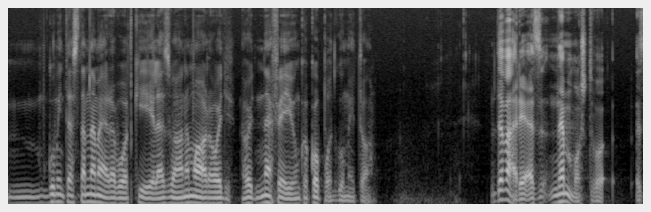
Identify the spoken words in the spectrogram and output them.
mm, gumitesztem nem erre volt kiélezve, hanem arra, hogy, hogy ne féljünk a kopott gumitól. De várj, ez nem most volt. Ez,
